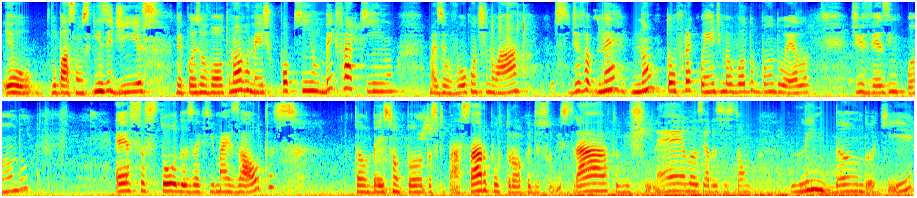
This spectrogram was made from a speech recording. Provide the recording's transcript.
eu vou passar uns 15 dias, depois eu volto novamente um pouquinho, bem fraquinho, mas eu vou continuar, né, não tão frequente, mas eu vou adubando ela de vez em quando. Essas todas aqui mais altas, também são plantas que passaram por troca de substrato, mexi nelas, elas estão lindando aqui.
